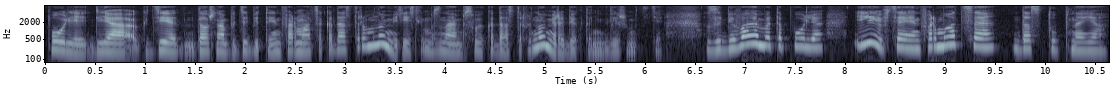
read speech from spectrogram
поле, для, где должна быть забита информация о кадастровом номере, если мы знаем свой кадастровый номер объекта недвижимости, забиваем это поле, и вся информация доступная.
